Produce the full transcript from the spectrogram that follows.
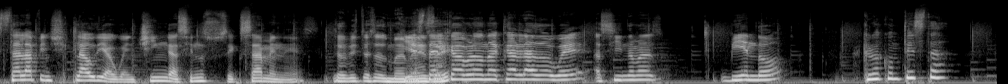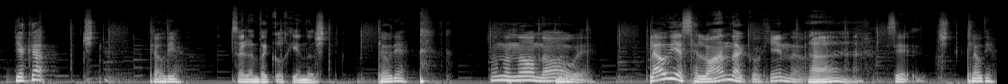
que está la pinche Claudia, güey, en chinga, haciendo sus exámenes. ¿Has visto esos Y memes, está el cabrón acá al lado, güey, así nomás viendo. ¿A qué hora contesta? Y acá, "Ch, Claudia, Se lo anda cogiendo. Claudia. No, no, no, no, güey. Claudia se lo anda cogiendo. Ah. Sí, "Ch, Claudia,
